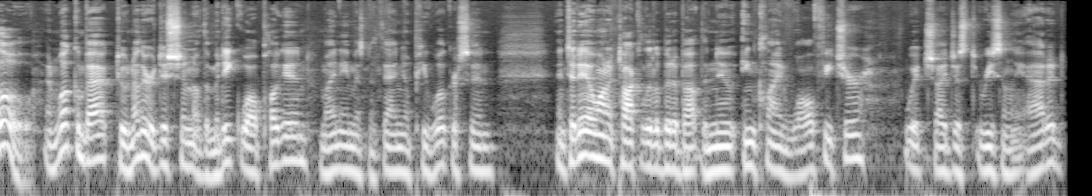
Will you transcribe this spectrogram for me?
Hello, and welcome back to another edition of the Medeek Wall plugin. My name is Nathaniel P. Wilkerson, and today I want to talk a little bit about the new inclined wall feature, which I just recently added.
